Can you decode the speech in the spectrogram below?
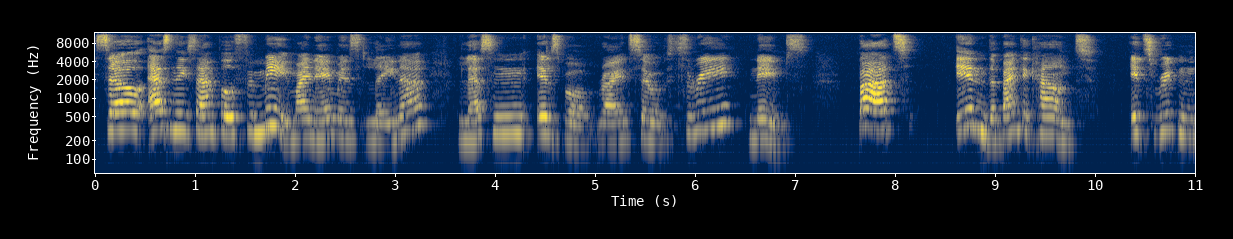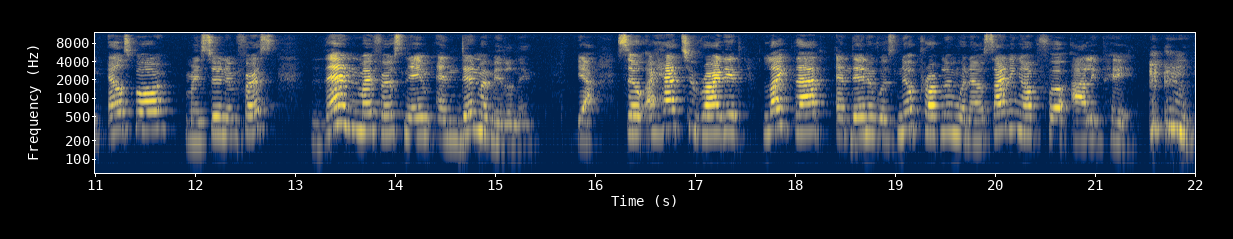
so as an example, for me, my name is Lena Lesson Ilsbo, right? So three names. But in the bank account, it's written Elsborg, my surname first, then my first name, and then my middle name. Yeah, so I had to write it like that, and then it was no problem when I was signing up for Alipay.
